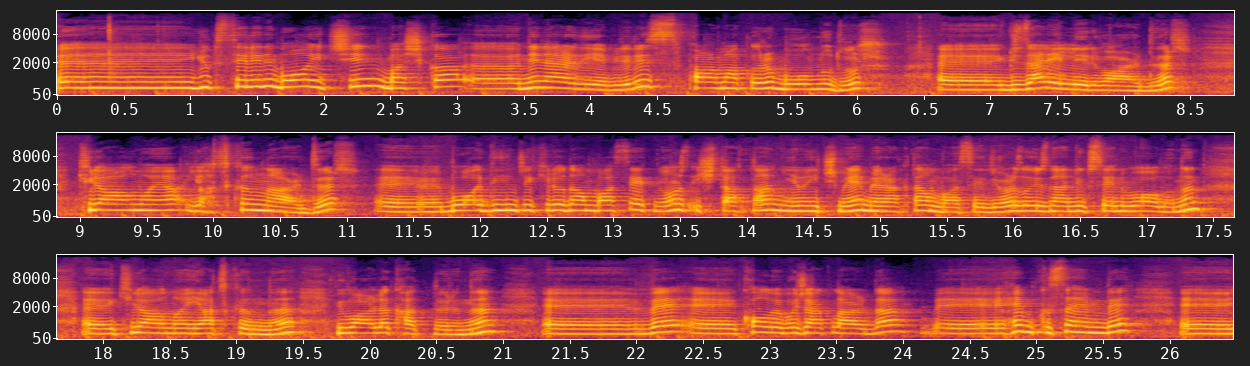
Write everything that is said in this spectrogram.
Ee, yükseleni boğa için başka e, neler diyebiliriz? Parmakları boğumludur. Ee, güzel elleri vardır. Kilo almaya yatkınlardır. Ee, boğa deyince kilodan bahsetmiyoruz. İştahtan, yeme içmeye meraktan bahsediyoruz. O yüzden yükseleni boğalanın e, kilo almaya yatkınlığı, yuvarlak hatlarını e, ve e, kol ve bacaklarda e, hem kısa hem de e,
